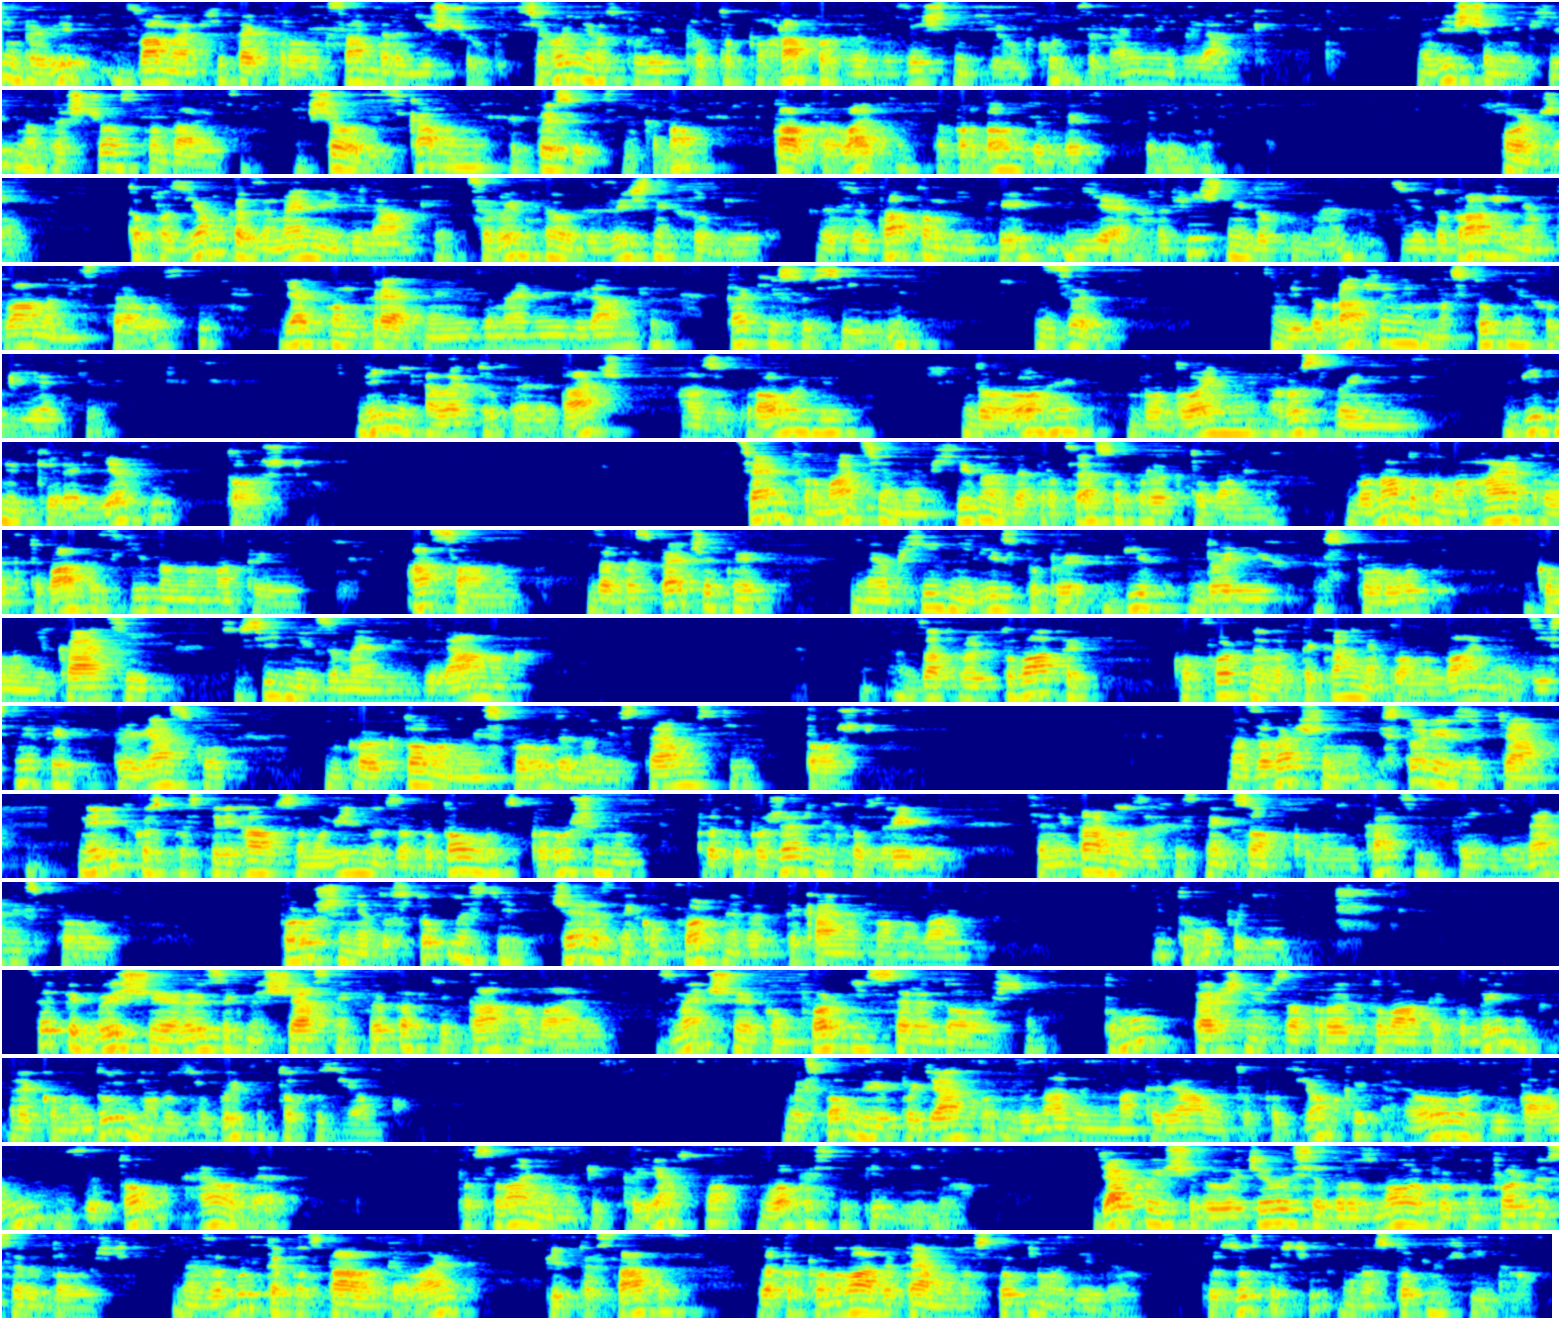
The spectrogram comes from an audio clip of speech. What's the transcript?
Всім привіт! З вами архітектор Олександр Радіщук. Сьогодні розповім про топографу геодезичну зйомку земельної ділянки. Навіщо необхідно та що складається? Якщо ви зацікавлені, підписуйтесь на канал, ставте лайки та продовжуйте дивитися це відео. Отже, топозйомка земельної ділянки це вид геодезичних робіт, результатом яких є графічний документ з відображенням плану місцевості як конкретної земельної ділянки, так і сусідніх з відображенням наступних об'єктів: ліній електропередач, газопроводів, дороги, водойми, рослинність, відмітки рельєфу тощо. Ця інформація необхідна для процесу проєктування. Вона допомагає проєктувати згідно нормативів, а саме забезпечити необхідні відступи від доріг, споруд, комунікацій, сусідніх земельних ділянок, запроєктувати комфортне вертикальне планування, здійснити прив'язку проєктованої споруди на місцевості тощо. На завершення історії життя нерідко спостерігав самовільну забудову з порушенням протипожежних розривів, санітарно-захисних зон комунікацій та інженерних споруд, порушення доступності через некомфортне вертикальне планування і тому подібне. Це підвищує ризик нещасних випадків та аварій, зменшує комфортність середовища. Тому, перш ніж запроєктувати будинок, рекомендуємо розробити топозйомку. Висловлюю подяку за надані матеріали топозйомки геолог з Італії з ТОВ Геодет. Посилання на підприємство в описі під відео. Дякую, що долучилися до розмови про комфортне середовище. Не забудьте поставити лайк, підписатись, запропонувати тему наступного відео. До зустрічі у наступних відео.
